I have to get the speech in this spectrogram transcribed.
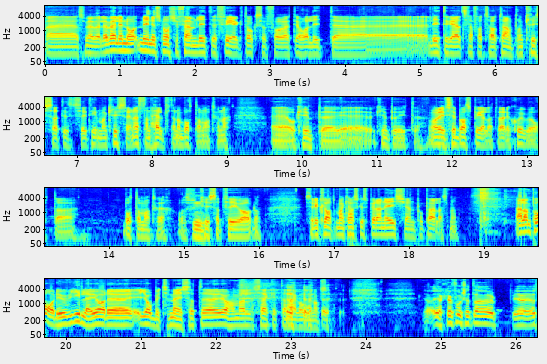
Eh, som jag väljer. Jag väljer no minus 0,25 lite fegt också för att jag har lite, eh, lite rädsla för att Southampton kryssar sig till. Man kryssar i nästan hälften av bortamatcherna. Eh, och krymper, eh, krymper ytor. Man har i och för sig bara spelat, vad är det, 7-8 bortamatcher och Mm. kryssat fyra av dem. Så det är klart att man kanske ska spela Nation på Palace men Alan Pardew gillar ju att göra det jobbigt för mig så det eh, gör han väl säkert den här gången också. Jag, jag kan fortsätta, jag, jag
